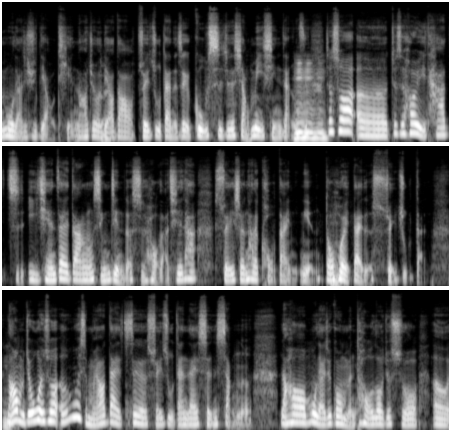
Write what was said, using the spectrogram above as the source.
幕僚继续聊天，然后就聊到水煮蛋的这个故事，就是小秘辛这样子。嗯、就说呃，就是侯友他只以前在当刑警的时候啦，其实他随身他的口袋里面都会带着水煮蛋。嗯、然后我们就问说，呃，为什么要带这个水煮蛋在身上呢？然后幕僚就跟我们透露，就说呃。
